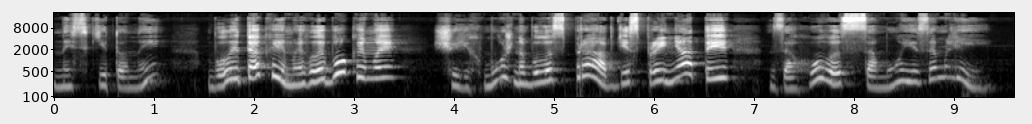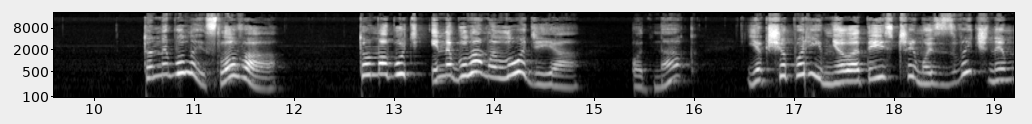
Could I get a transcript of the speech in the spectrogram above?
Низькі тони були такими глибокими, що їх можна було справді сприйняти за голос самої землі. То не були слова, то, мабуть, і не була мелодія. Однак, якщо порівнювати із чимось звичним,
